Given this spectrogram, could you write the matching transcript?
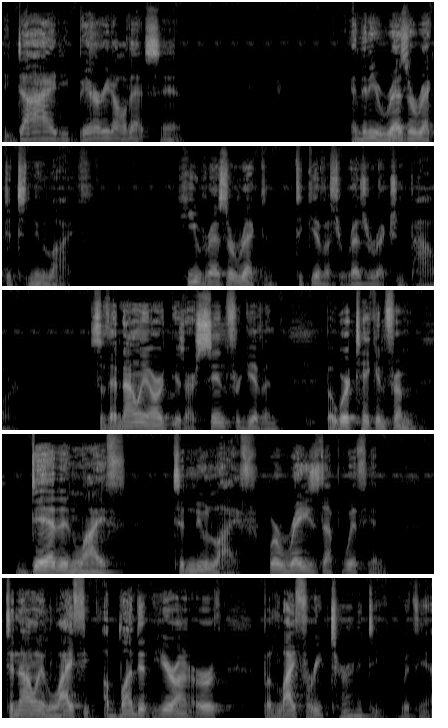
He died, he buried all that sin, and then he resurrected to new life. He resurrected to give us resurrection power so that not only is our sin forgiven, but we're taken from dead in life to new life. We're raised up with him to not only life abundant here on earth, but life for eternity with Him.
